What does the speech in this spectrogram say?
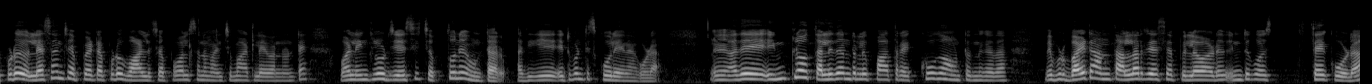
ఇప్పుడు లెసన్ చెప్పేటప్పుడు వాళ్ళు చెప్పవలసిన మంచి మాటలు ఏమైనా ఉంటే వాళ్ళు ఇంక్లూడ్ చేసి చెప్తూనే ఉంటారు. అది ఏ ఎటువంటి స్కూల్ అయినా కూడా. అదే ఇంట్లో తల్లిదండ్రుల పాత్ర ఎక్కువగా ఉంటుంది కదా. ఇప్పుడు బయట అంత అల్లరి చేసే పిల్లవాడు ఇంటికి వస్తే కూడా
